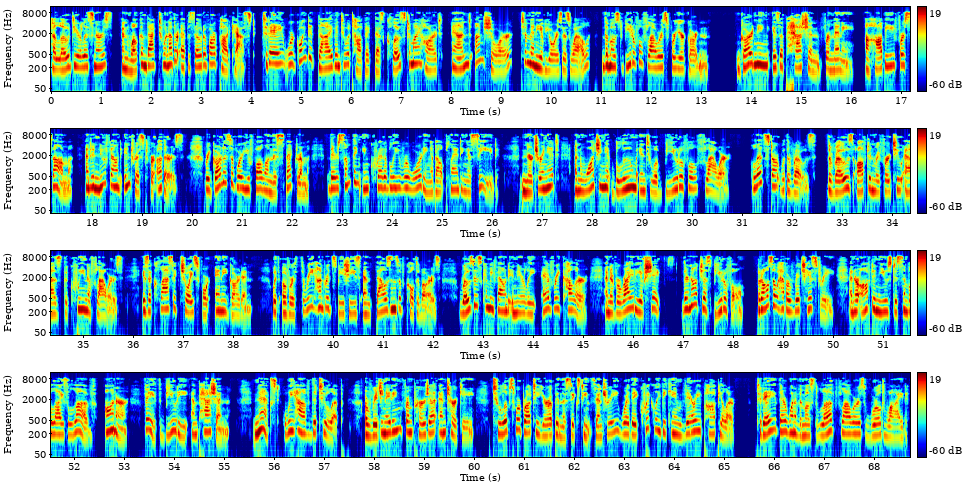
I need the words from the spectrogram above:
Hello, dear listeners, and welcome back to another episode of our podcast. Today, we're going to dive into a topic that's close to my heart and, I'm sure, to many of yours as well, the most beautiful flowers for your garden. Gardening is a passion for many, a hobby for some, and a newfound interest for others. Regardless of where you fall on this spectrum, there's something incredibly rewarding about planting a seed nurturing it, and watching it bloom into a beautiful flower. Let's start with the rose. The rose, often referred to as the queen of flowers, is a classic choice for any garden. With over 300 species and thousands of cultivars, roses can be found in nearly every color and a variety of shapes. They're not just beautiful, but also have a rich history and are often used to symbolize love, honor, faith, beauty, and passion. Next, we have the tulip. Originating from Persia and Turkey, tulips were brought to Europe in the 16th century where they quickly became very popular. Today, they're one of the most loved flowers worldwide.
